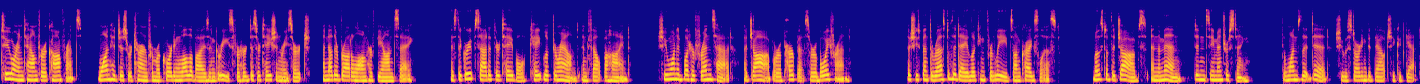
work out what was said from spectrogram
Two were in town for a conference. One had just returned from recording lullabies in Greece for her dissertation research. Another brought along her fiance. As the group sat at their table, Kate looked around and felt behind. She wanted what her friends had a job or a purpose or a boyfriend. So she spent the rest of the day looking for leads on Craigslist. Most of the jobs and the men didn't seem interesting. The ones that did, she was starting to doubt she could get.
